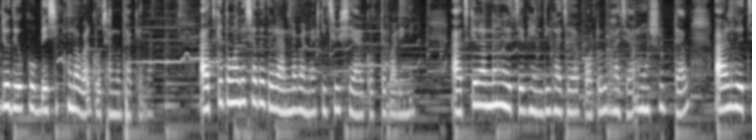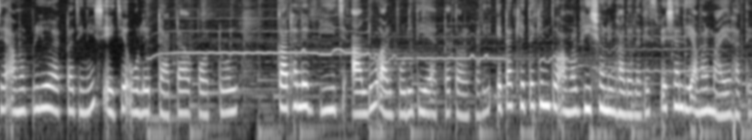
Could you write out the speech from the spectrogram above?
যদিও খুব বেশিক্ষণ আবার গোছানো থাকে না। আজকে তোমাদের সাথে তো রান্না বান্না কিছু শেয়ার করতে পারিনি। আজকে রান্না হয়েছে ভেন্ডি ভাজা, পটল ভাজা, মুসুর ডাল। আর হয়েছে আমার প্রিয় একটা জিনিস, এই যে ওলের ডাটা, পটল, কাঁঠালের বীজ, আলু আর বড়ি দিয়ে একটা তরকারি। এটা খেতে কিন্তু আমার ভীষণই ভালো লাগে স্পেশালি আমার মায়ের হাতে।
